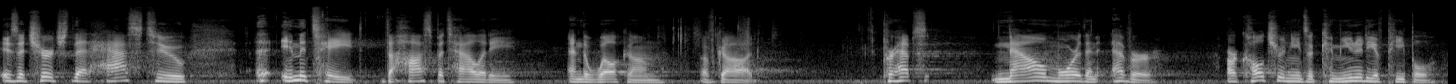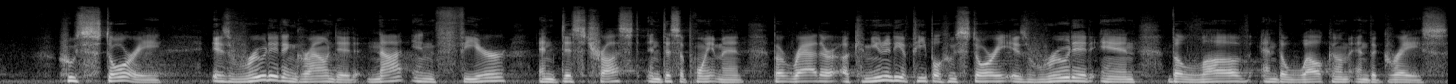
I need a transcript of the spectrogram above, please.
is a church that has to uh, imitate the hospitality and the welcome of God. Perhaps now more than ever, our culture needs a community of people whose story is rooted and grounded not in fear and distrust and disappointment, but rather a community of people whose story is rooted in the love and the welcome and the grace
